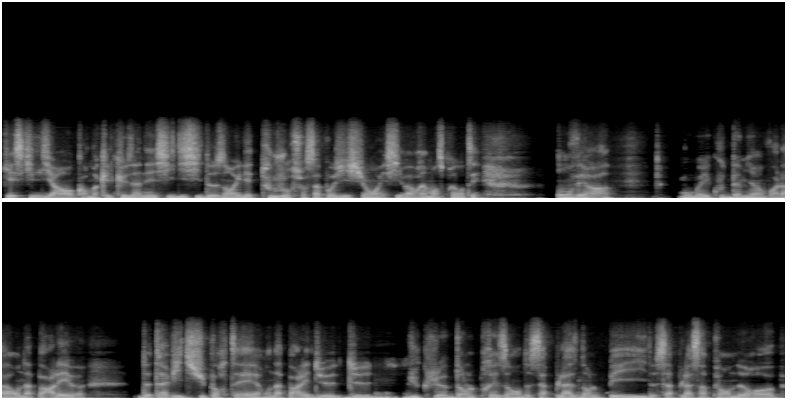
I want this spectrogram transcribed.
qu'est-ce qu'il dira encore dans quelques années, si d'ici deux ans il est toujours sur sa position et s'il va vraiment se présenter. On verra. Bon bah écoute Damien, voilà, on a parlé euh, de ta vie de supporter, on a parlé du club dans le présent, de sa place dans le pays, de sa place un peu en Europe,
